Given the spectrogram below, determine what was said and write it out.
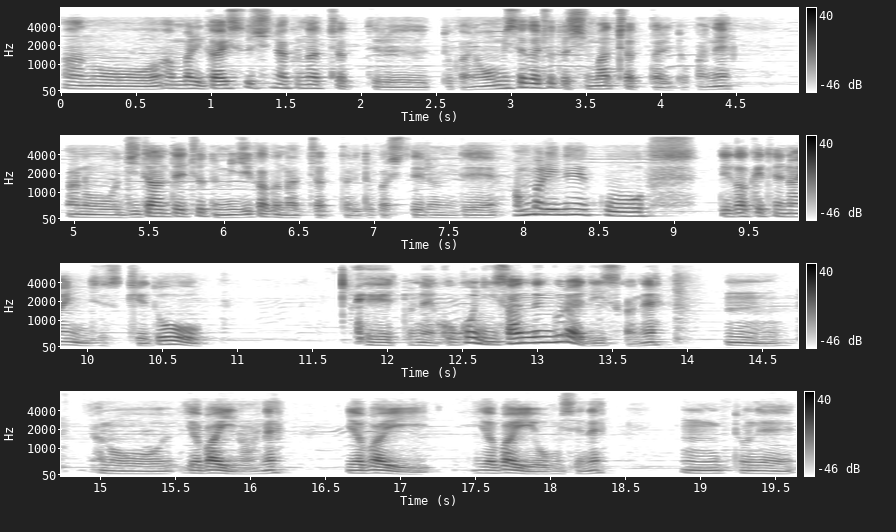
あのあんまり外出しなくなっちゃってるとかねお店がちょっと閉まっちゃったりとかねあの時短ってちょっと短くなっちゃったりとかしてるんであんまりねこう出かけてないんですけどえっ、ー、とねここ23年ぐらいでいいですかね。うん。あのやばいのね。やばいやばいお店ね。うんとね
